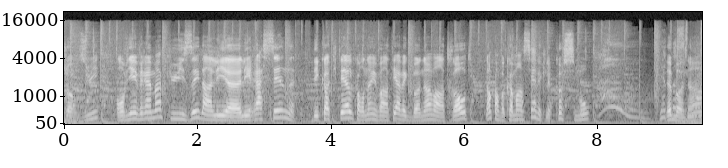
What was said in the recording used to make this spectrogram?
aujourd'hui. On vient vraiment puiser dans les, euh, les racines des cocktails qu'on a inventés avec Bonhomme, entre autres. Donc, on va commencer avec le Cosmo oh, de Bonhomme.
